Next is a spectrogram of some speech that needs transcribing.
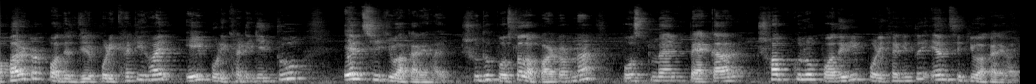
অপারেটর পদের যে পরীক্ষাটি হয়, এই পরীক্ষাটি কিন্তু এমসিকিউ আকারে হয়। শুধু পোস্টাল অপারেটর না পোস্টম্যান প্যাকার সবগুলো পদেরই পরীক্ষা কিন্তু এমসিকিউ আকারে হয়।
